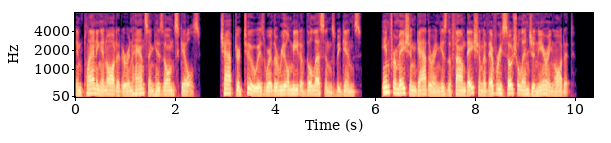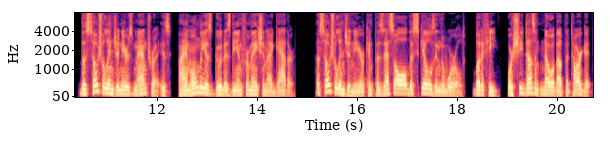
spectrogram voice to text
in planning an audit or enhancing his own skills. Chapter 2 is where the real meat of the lessons begins. Information gathering is the foundation of every social engineering audit. The social engineer's mantra is, I am only as good as the information I gather. A social engineer can possess all the skills in the world, but if he or she doesn't know about the target,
